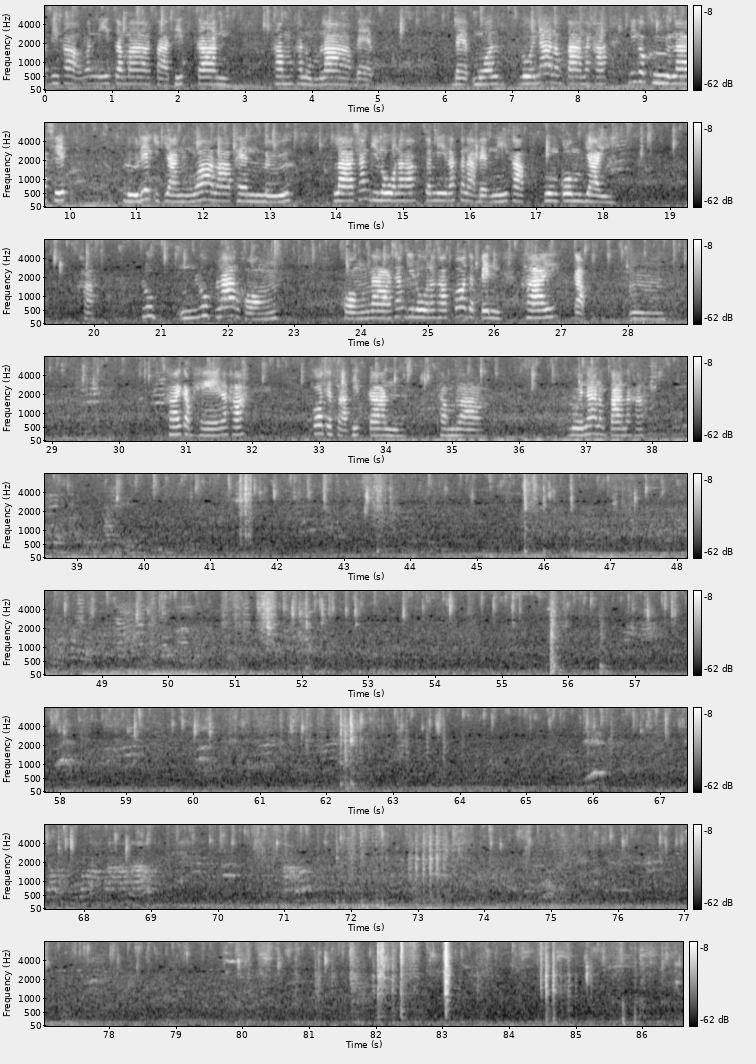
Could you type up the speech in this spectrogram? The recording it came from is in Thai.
วัสดีค่ะ วันนี้จะมาสาธิตการทำขนมลาแบบ แบบม้วนโรยหน้าน้ำตาลนะคะ นี่ก็คือลาเช็ด หรือเรียกอีกอย่างหนึ่งว่าลาแผ่นหรือลาช่างกิโลนะคะ จะมีลักษณะแบบนี้ค่ะ วงกลมใหญ่ค่ะ รูปรูปร่างของของลาช่างกิโลนะคะ ก็จะเป็นคล้ายกับอืม ล้ายกับแฮนะคะ ก็จะสาธิตการทำลาโรยหน้าน้ำตาลนะคะ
